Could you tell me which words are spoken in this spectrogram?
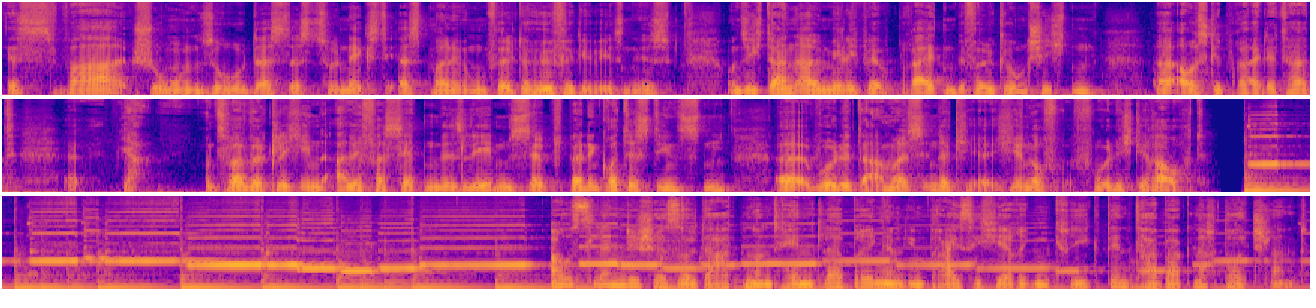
es war schon so, dass das zunächst erstmal im Umfeld der Höfe gewesen ist und sich dann allmählich bei breiten Bevölkerungsschichten äh, ausgebreitet hat. Äh, ja, und zwar wirklich in alle Facetten des Lebens. Selbst bei den Gottesdiensten äh, wurde damals in der Kirche noch fröhlich geraucht. Ausländische Soldaten und Händler bringen im Dreißigjährigen Krieg den Tabak nach Deutschland.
